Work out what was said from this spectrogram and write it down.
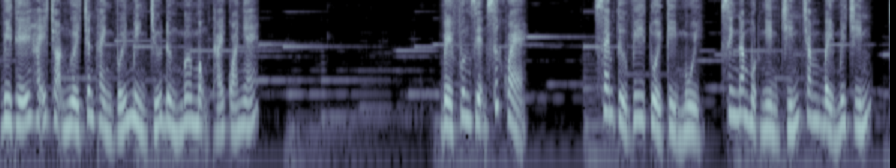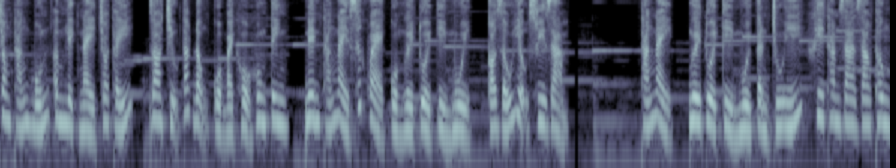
Vì thế hãy chọn người chân thành với mình chứ đừng mơ mộng thái quá nhé. Về phương diện sức khỏe Xem tử vi tuổi kỷ mùi, sinh năm 1979, trong tháng 4 âm lịch này cho thấy do chịu tác động của bạch hổ hung tinh nên tháng này sức khỏe của người tuổi kỷ mùi có dấu hiệu suy giảm. Tháng này, người tuổi kỷ mùi cần chú ý khi tham gia giao thông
